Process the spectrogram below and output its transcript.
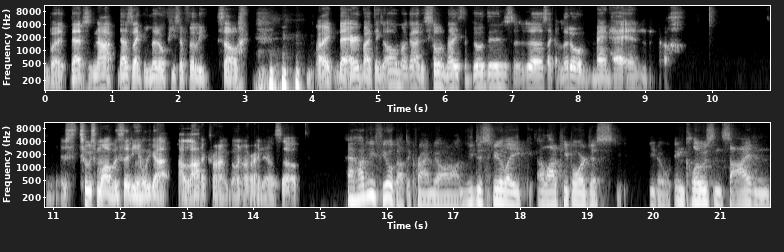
but that's not. That's like a little piece of Philly. So like that everybody thinks, oh my god, it's so nice. The buildings, it's like a little Manhattan. Ugh. It's too small of a city, and we got a lot of crime going on right now. So. Now, how do you feel about the crime going on? You just feel like a lot of people are just, you know, enclosed inside, and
